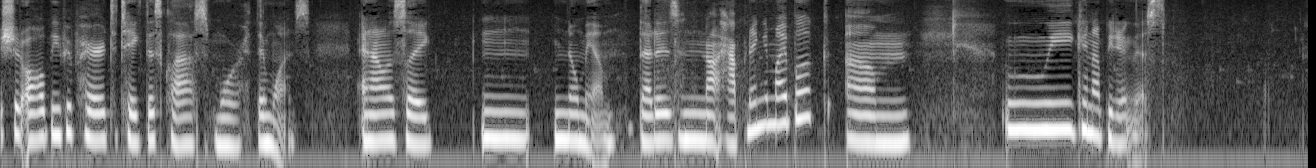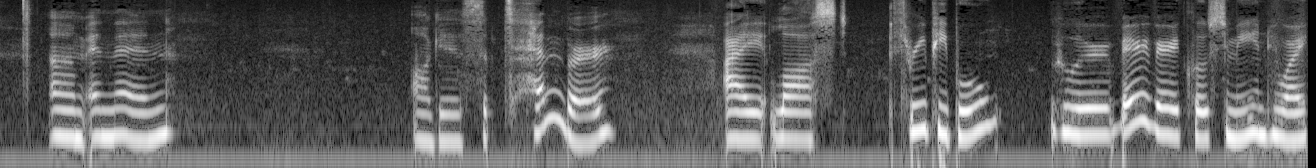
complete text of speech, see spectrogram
should all be prepared to take this class more than once. And I was like, mm, No, ma'am. That is not happening in my book. Um, we cannot be doing this. Um, and then August, September, I lost three people who were very, very close to me and who I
